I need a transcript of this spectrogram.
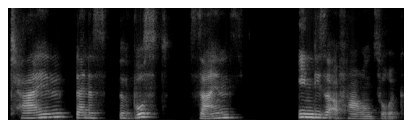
Teil deines Bewusstseins in dieser Erfahrung zurück.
